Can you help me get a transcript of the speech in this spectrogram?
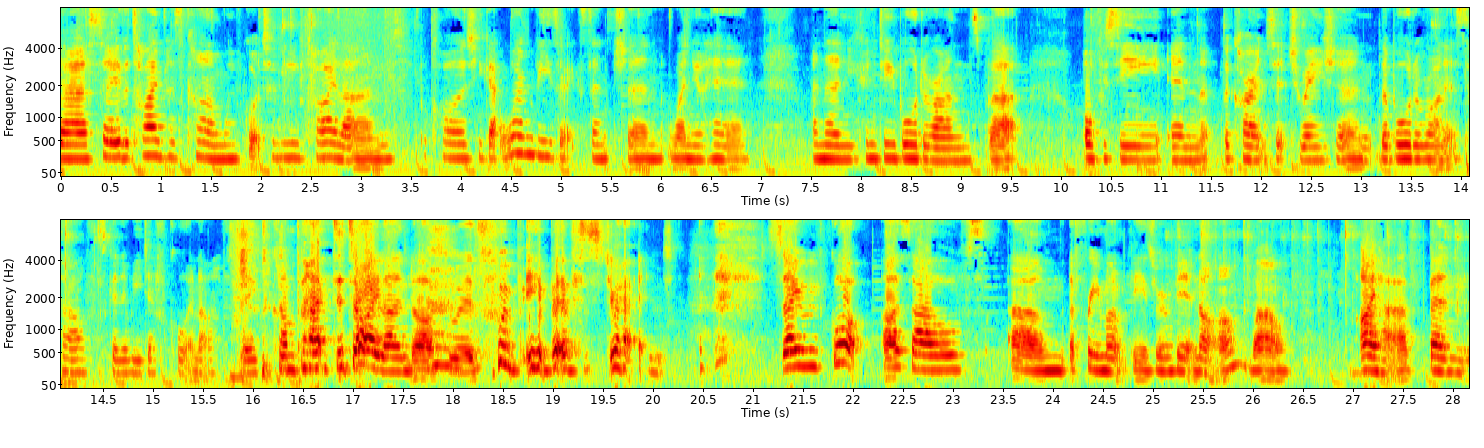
Yeah, so the time has come. We've got to leave Thailand because you get one visa extension when you're here and then you can do border runs. But obviously, in the current situation, the border run itself is going to be difficult enough. So to come back to Thailand afterwards would be a bit of a stretch. So we've got ourselves um, a three month visa in Vietnam. Wow. I have. Ben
